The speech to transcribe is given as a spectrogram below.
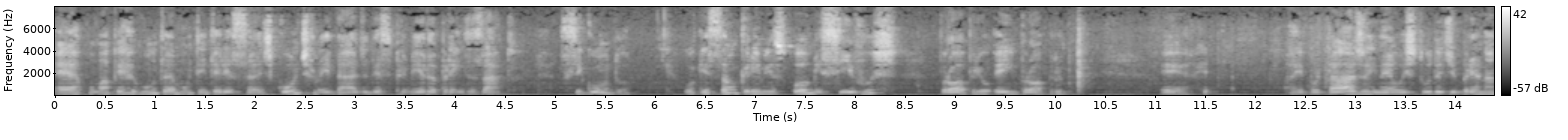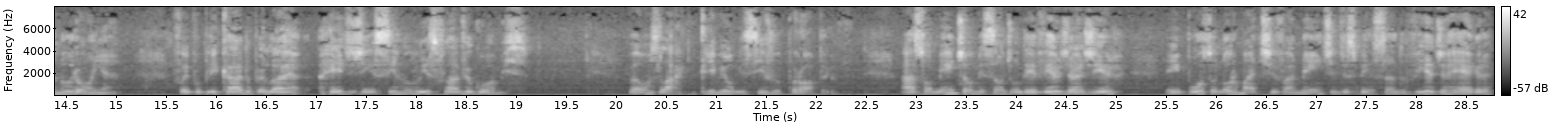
é uma pergunta muito interessante, continuidade desse primeiro aprendizado. Segundo, O que são crimes omissivos, próprio e impróprio? É, a reportagem, né, o estudo é de Brena Noronha. Foi publicado pela Rede de Ensino Luiz Flávio Gomes. Vamos lá. Crime omissivo próprio. Há somente a omissão de um dever de agir imposto normativamente, dispensando, via de regra,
